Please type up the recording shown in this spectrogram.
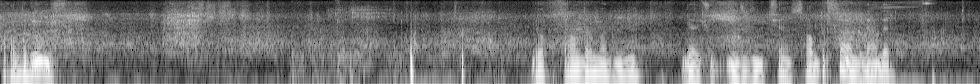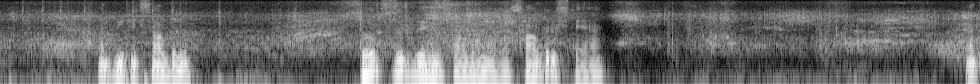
Saldırıyor musun? Yok saldırmadı yine. Ya çok ilginç ya. Saldırsana birader. Hadi birlik saldırdım. 4 zırh veriyor saldırmıyor. Saldır işte ya. Hadi.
